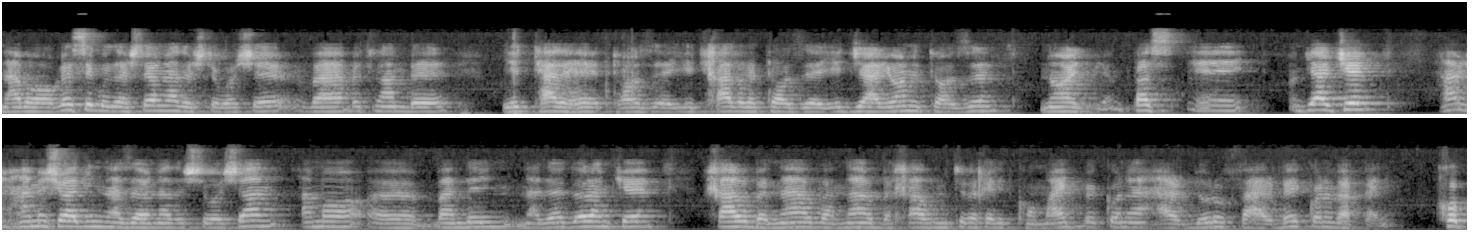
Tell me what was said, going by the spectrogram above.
نواقص گذشته نداشته باشه و بتونن به یک طرح تازه یک خلق تازه یک جریان تازه نایل بیان پس گرچه همه شاید این نظر نداشته باشن اما بنده این نظر دارم که خلق به نقل و نقل به خلق می‌تونه خیلی کمک بکنه هر دو رو فربه کنه و خب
